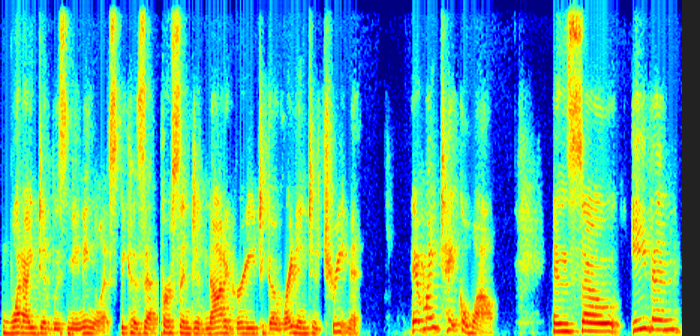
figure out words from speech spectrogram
what I did was meaningless because that person did not agree to go right into treatment. It might take a while. And so, even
